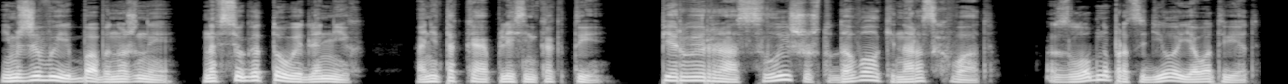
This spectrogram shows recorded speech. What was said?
Им живые бабы нужны, на все готовые для них, а не такая плесень, как ты. Первый раз слышу, что давалки на расхват. Злобно процедила я в ответ.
